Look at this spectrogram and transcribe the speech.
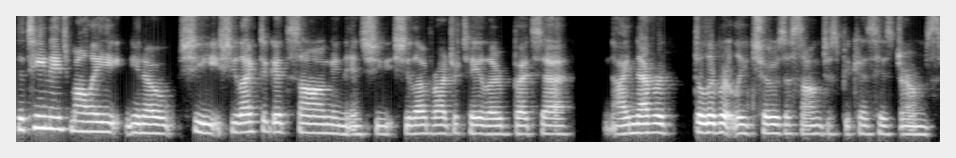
the teenage Molly, you know, she she liked a good song and, and she she loved Roger Taylor, but uh, I never deliberately chose a song just because his drums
